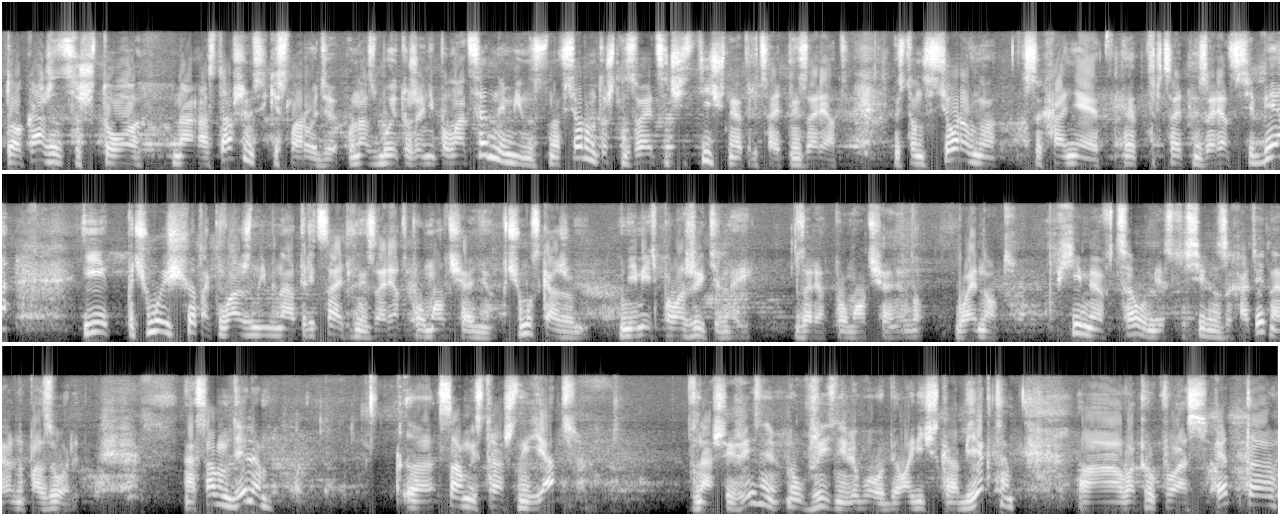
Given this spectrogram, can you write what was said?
то окажется, что на оставшемся кислороде у нас будет уже не полноценный минус, но все равно то, что называется частичный отрицательный заряд. То есть он все равно сохраняет этот отрицательный заряд в себе. И почему еще так важен именно отрицательный заряд по умолчанию? Почему, скажем, не иметь положительный заряд по умолчанию? Ну, why not? Химия в целом, если сильно захотеть, наверное, позволит. На самом деле, э, самый страшный яд в нашей жизни, ну, в жизни любого биологического объекта э, вокруг вас, это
